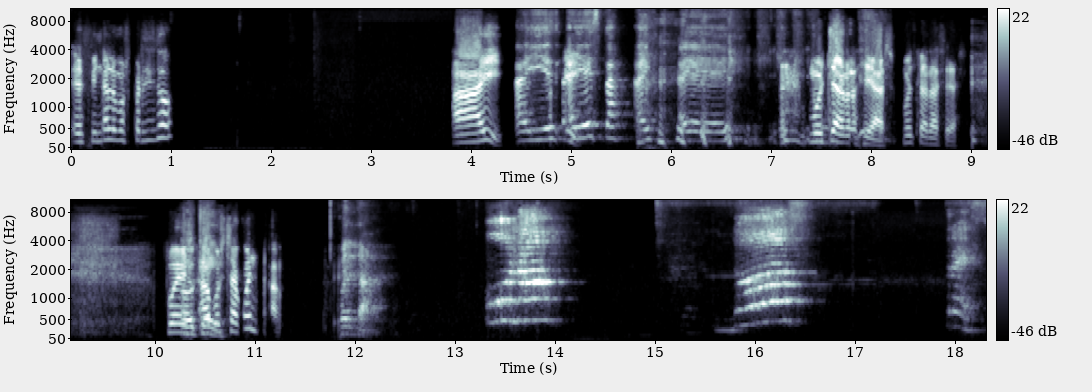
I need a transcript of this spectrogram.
el final lo hemos perdido. Ahí. Ahí, es, ahí está, ahí, ahí, ahí, ahí. Muchas gracias, muchas gracias. Pues a vuestra cuenta. Cuenta. Ahí va el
